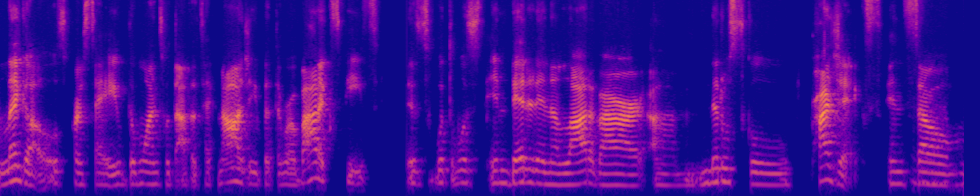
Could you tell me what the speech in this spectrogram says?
Legos per se, the ones without the technology, but the robotics piece is what was embedded in a lot of our um, middle school projects. And so, mm-hmm.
